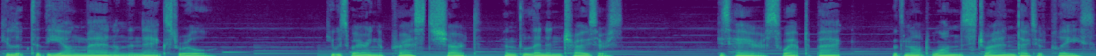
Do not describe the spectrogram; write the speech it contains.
He looked at the young man on the next row. He was wearing a pressed shirt and linen trousers his hair swept back with not one strand out of place.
